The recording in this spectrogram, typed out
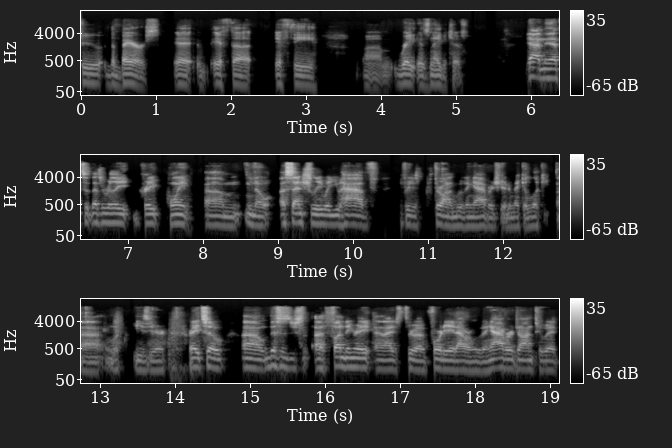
to the bears if the if the um, rate is negative. Yeah, I mean that's a, that's a really great point. Um, you know, essentially, what you have if we just throw on a moving average here to make it look uh, look easier, right? So uh, this is just a funding rate, and I just threw a 48 hour moving average onto it.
